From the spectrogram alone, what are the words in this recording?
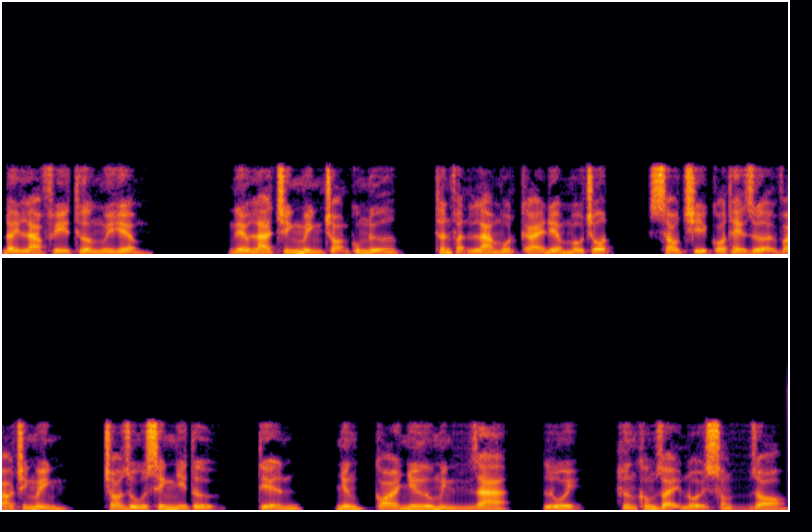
đây là phi thường nguy hiểm. Nếu là chính mình chọn cung nữ, thân phận là một cái điểm mấu chốt, sau chỉ có thể dựa vào chính mình, cho dù sinh nhi tử, tiến, nhưng coi như mình ra, lui, hưng không dậy nổi sóng gió.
